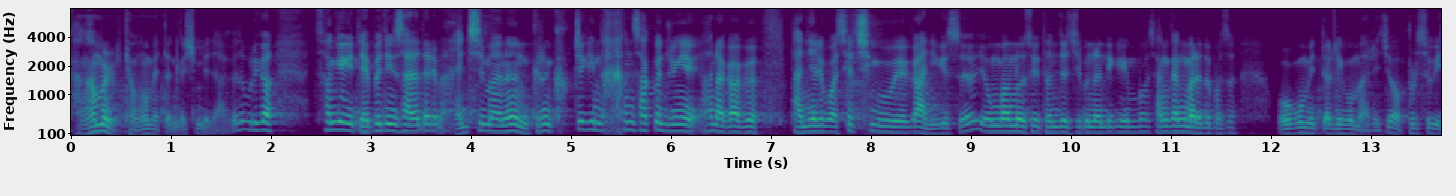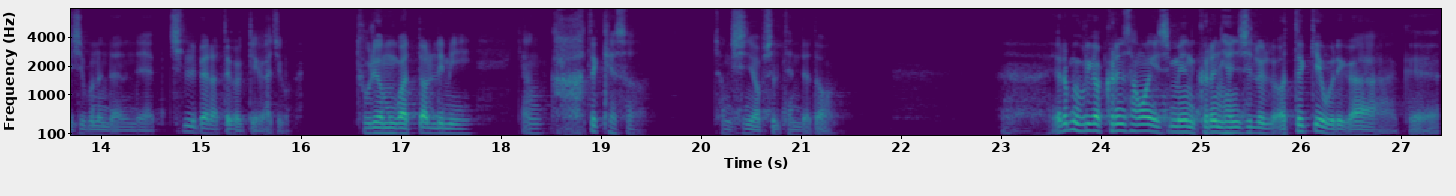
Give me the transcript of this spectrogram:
강함을 경험했던 것입니다. 그래서 우리가 성경의 대표적인 사례들이 많지만은 그런 극적인 한 사건 중에 하나가 그 다니엘과 세 친구가 아니겠어요? 용광로수에 던져 집어넣는데 그게 뭐 상상만 해도 벌써 오금이 떨리고 말이죠. 불 속에 집어넣는다는데 7배나 뜨겁게 가지고 두려움과 떨림이 그냥 가득해서 정신이 없을 텐데도 여러분 우리가 그런 상황이 있으면 그런 현실을 어떻게 우리가 그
